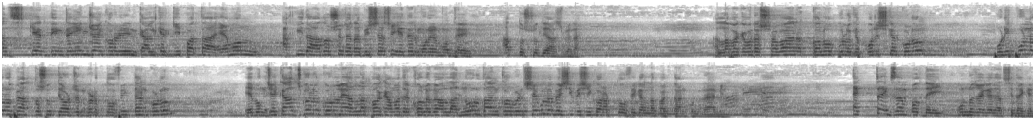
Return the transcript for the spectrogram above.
আজকের দিনটা এনজয় করে নিন, কালকের কি পাতা, এমন আকিদা, আদর্শ যারা বিশ্বাসী, এদের মনের মধ্যে আত্মশুদ্ধি আসবে না। আল্লাহ পাক আমরা সবার কলবগুলোকে পরিষ্কার করুন, পরিপূর্ণরূপে আত্মশুদ্ধি অর্জন করার তৌফিক দান করুন। এবং যে কাজগুলো করলে আল্লাহ পাক আমাদের কলবে আল্লাহ নূর দান করবেন, সেগুলো বেশি বেশি করার তৌফিক আল্লাহ পাক দান করবেন আমিন। একটা এক্সাম্পল দেই, অন্য জায়গায় যাচ্ছি, দেখেন।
